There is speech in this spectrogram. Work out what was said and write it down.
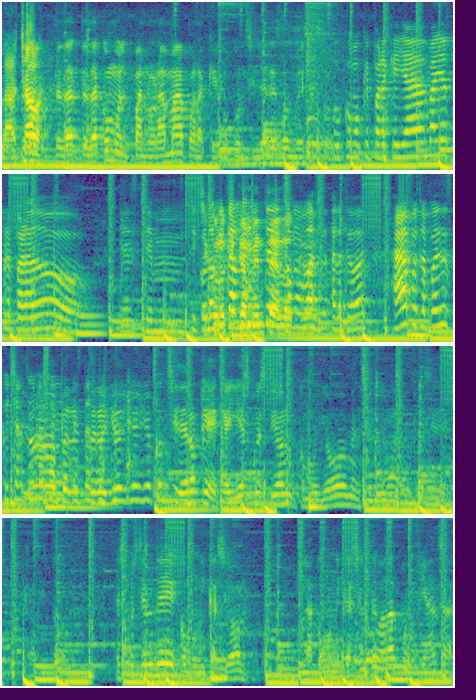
la chava. Te da, te da como el panorama para que lo consideres dos veces. O como que para que ya vayas preparado este, mm, Psicológicamente a lo cómo que vas, a lo que vas. Ah, pues la puedes escuchar tú, No, pero, pero yo, yo, yo considero que, que ahí es cuestión, como yo mencionaba hace ratito, es cuestión de comunicación. La comunicación te va a dar confianza.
